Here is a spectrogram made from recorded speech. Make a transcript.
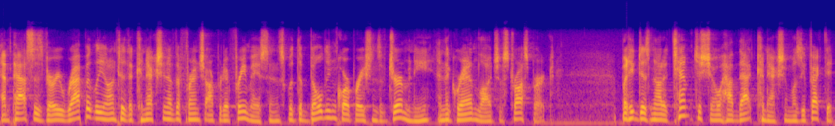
and passes very rapidly on to the connection of the French operative Freemasons with the building corporations of Germany and the Grand Lodge of Strasbourg. but he does not attempt to show how that connection was effected.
